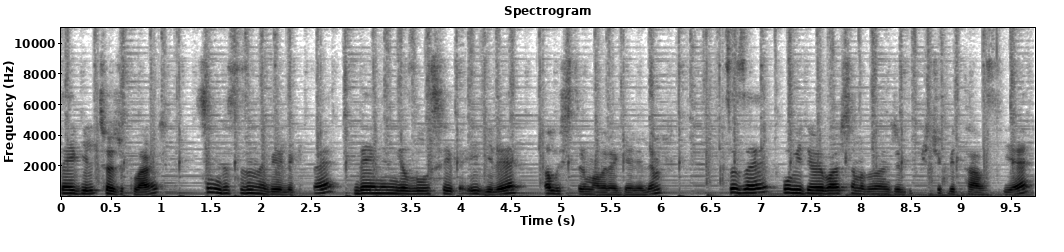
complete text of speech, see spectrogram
Sevgili çocuklar, şimdi sizinle birlikte D'nin yazılışıyla ilgili alıştırmalara gelelim. Size bu videoya başlamadan önce bir küçük bir tavsiye.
